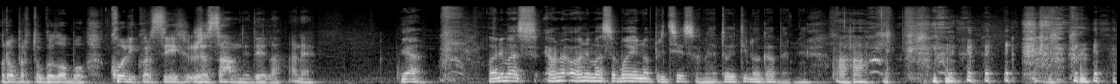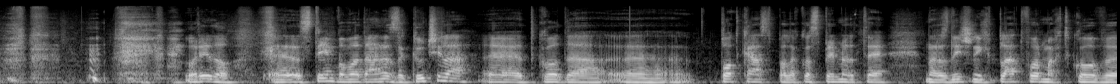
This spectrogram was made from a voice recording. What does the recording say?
Robertu Golobu, kolikor si jih že sam ne dela. Ne? Ja. On ima, on, on ima samo eno princeso, ne? to je Tino Gaber. Ne? Aha. V redu, e, s tem bomo danes zaključili. E, tako da e, podcast pa lahko spremljate na različnih platformah, tako v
